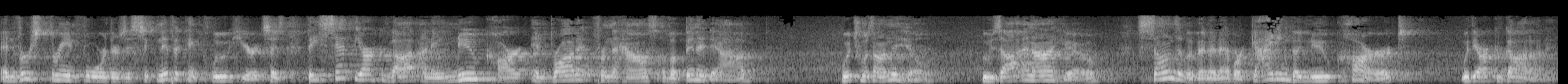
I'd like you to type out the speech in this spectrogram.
In verse 3 and 4, there's a significant clue here. It says, They set the ark of God on a new cart and brought it from the house of Abinadab, which was on the hill. Uzzah and Ahio, sons of Abinadab, were guiding the new cart with the ark of God on it.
